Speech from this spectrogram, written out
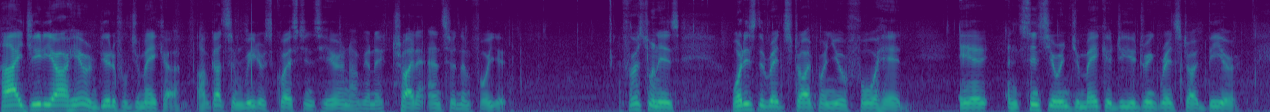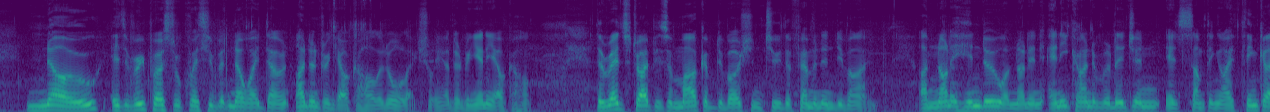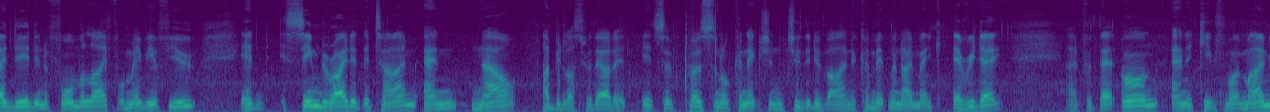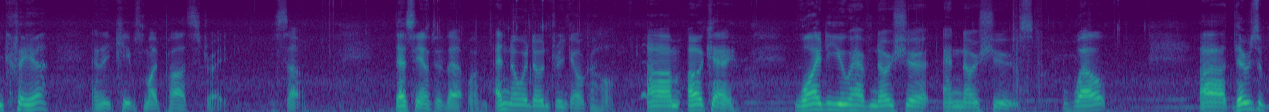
Hi, GDR here in beautiful Jamaica. I've got some readers' questions here and I'm going to try to answer them for you. First one is What is the red stripe on your forehead? Eh, and since you're in Jamaica, do you drink red stripe beer? No, it's a very personal question, but no, I don't. I don't drink alcohol at all, actually. I don't drink any alcohol. The red stripe is a mark of devotion to the feminine divine. I'm not a Hindu, I'm not in any kind of religion. It's something I think I did in a former life, or maybe a few. It seemed right at the time, and now I'd be lost without it. It's a personal connection to the divine, a commitment I make every day. I put that on, and it keeps my mind clear, and it keeps my path straight. So, that's the answer to that one. And no, I don't drink alcohol. Um, okay, why do you have no shirt and no shoes? Well, uh, there's a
